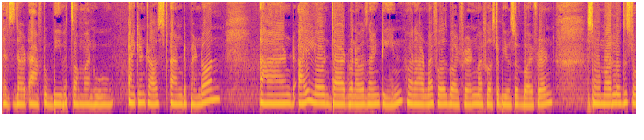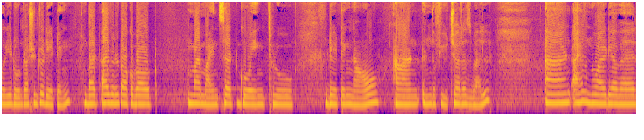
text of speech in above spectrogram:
It's that i have to be with someone who i can trust and depend on and I learned that when I was 19, when I had my first boyfriend, my first abusive boyfriend. So, moral of the story don't rush into dating. But I will talk about my mindset going through dating now and in the future as well. And I have no idea where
